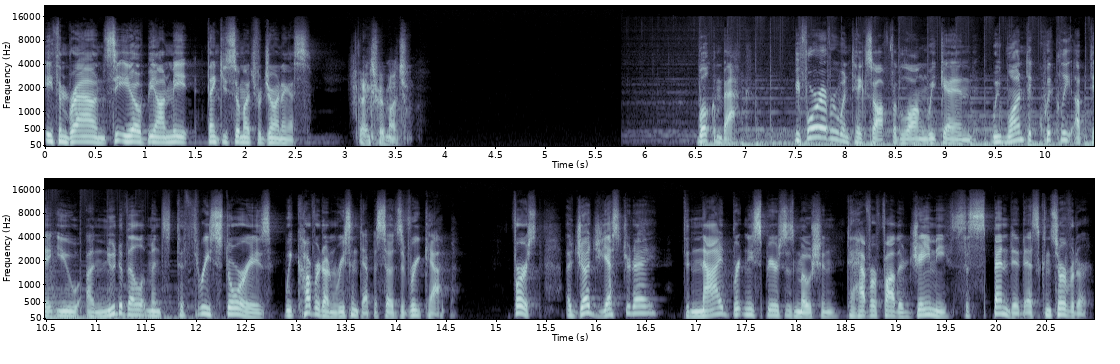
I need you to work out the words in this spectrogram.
Ethan Brown, CEO of Beyond Meat, thank you so much for joining us. Thanks very much. Welcome back. Before everyone takes off for the long weekend, we want to quickly update you on new developments to three stories we covered on recent episodes of Recap. First, a judge yesterday denied Britney Spears' motion to have her father Jamie suspended as conservator.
